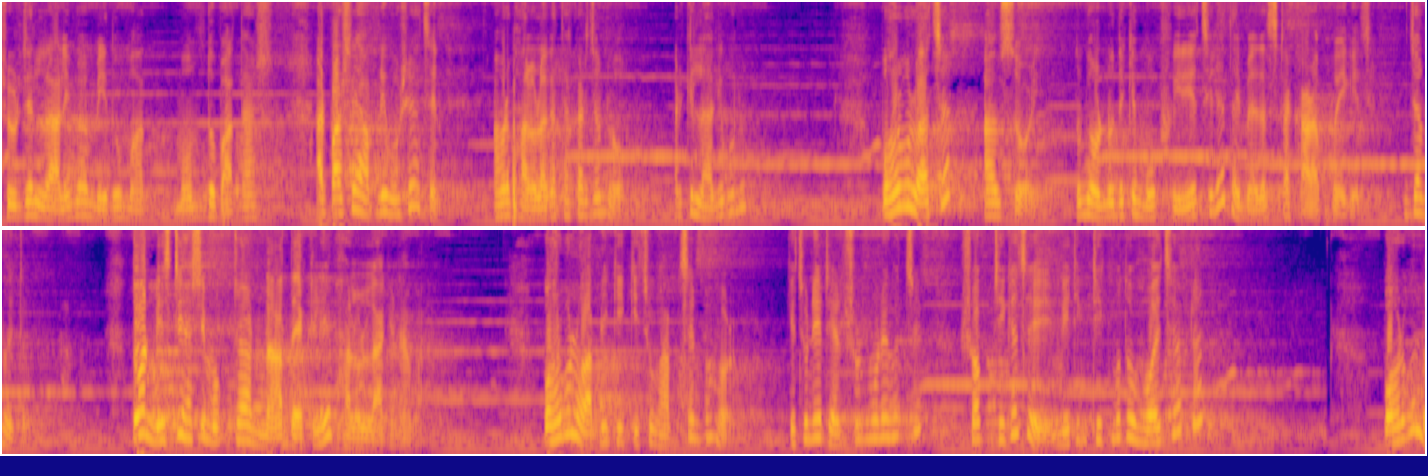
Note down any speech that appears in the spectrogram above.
সূর্যের লালিমা, মেদু মন্দ বাতাস। আর পাশে আপনি বসে আছেন। আমার ভালো লাগা থাকার জন্য আর কি লাগে বলুন বহর বলল আচ্ছা আই এম সরি তুমি অন্যদিকে মুখ ফিরিয়েছিলে, তাই মেজাজটা খারাপ হয়ে গেছে। জানোই তো। তোমার মিষ্টি হাসি মুখটা না দেখলে ভালো লাগে না আমার। পহর বলল, আপনি কি কিছু ভাবছেন পহর কিছু নিয়ে টেনশন মনে হচ্ছে? সব ঠিক আছে? মিটিং ঠিক মতো হয়েছে আপনার? পহর বলল,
